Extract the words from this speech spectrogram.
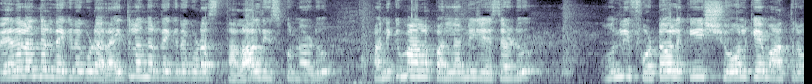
పేదలందరి దగ్గర కూడా రైతులందరి దగ్గర కూడా స్థలాలు తీసుకున్నాడు. పనికిమాలిన పనులన్నీ చేశాడు. ఓన్లీ ఫోటోలకి షోలకే మాత్రం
